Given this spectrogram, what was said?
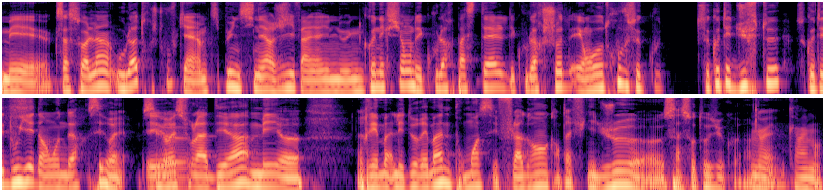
mais euh, que ça soit l'un ou l'autre, je trouve qu'il y a un petit peu une synergie, enfin une, une connexion des couleurs pastel, des couleurs chaudes, et on retrouve ce, coup- ce côté dufteux, ce côté douillé dans Wonder. C'est vrai, c'est vrai euh, sur la DA, mais euh, Rayman- les deux Rayman, pour moi, c'est flagrant quand t'as fini le jeu, euh, ça saute aux yeux, quoi. Ouais, carrément.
